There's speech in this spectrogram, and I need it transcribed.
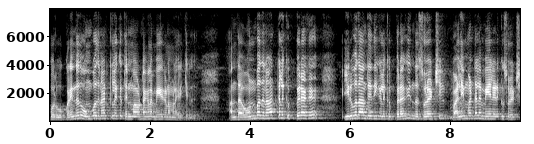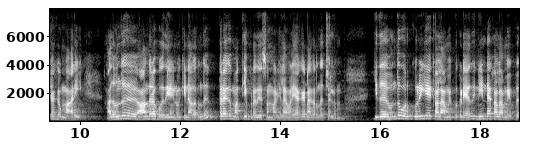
ஒரு குறைந்தது ஒம்பது நாட்களுக்கு தென் மாவட்டங்களில் மிக கனமழை இருக்கிறது. அந்த ஒன்பது நாட்களுக்கு பிறகு இருபதாம் தேதிகளுக்கு பிறகு இந்த சுழற்சி வளிமண்டல மேலடுக்கு சுழற்சியாக மாறி அது வந்து ஆந்திர பகுதியை நோக்கி நகர்ந்து பிறகு மத்திய பிரதேசம் மாநில வழியாக நகர்ந்து செல்லும். இது வந்து ஒரு குறுகிய கால அமைப்பு கிடையாது நீண்ட கால அமைப்பு.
